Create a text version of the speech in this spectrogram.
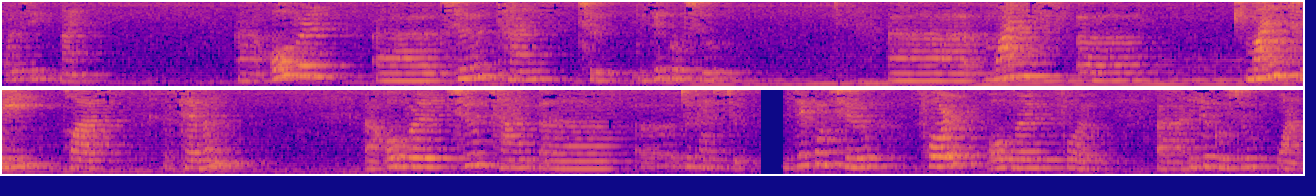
49 uh, over uh, 2 times 2 is equal to uh, minus, uh, minus 3 plus 7 uh, over 2 times uh, 2 times 2 is equal to 4 over 4 is equal to 1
